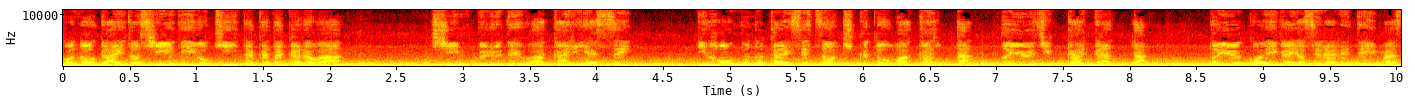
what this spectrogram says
このガイド CD を聞いた方からはシンプルで分かりやすい日本語の解説を聞くと分かったという実感があったという声が寄せられています。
